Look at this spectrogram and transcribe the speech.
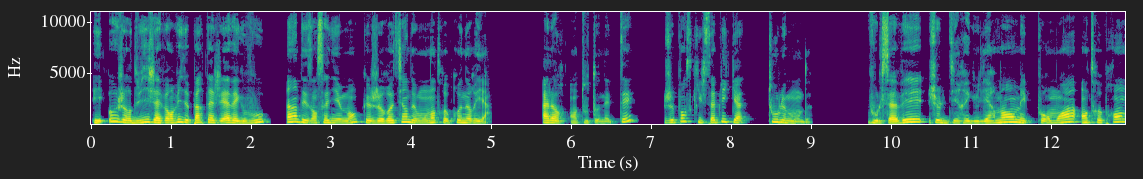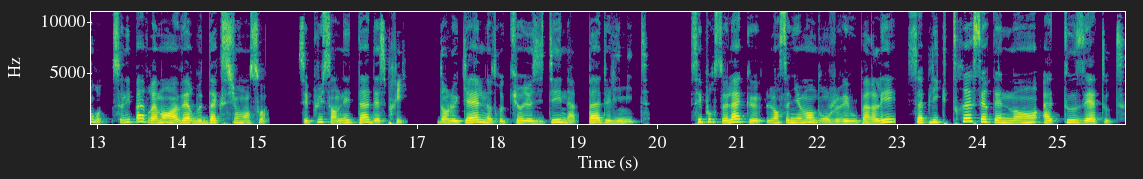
Et aujourd'hui, j'avais envie de partager avec vous un des enseignements que je retiens de mon entrepreneuriat. Alors, en toute honnêteté, je pense qu'il s'applique à tout le monde. Vous le savez, je le dis régulièrement, mais pour moi, entreprendre, ce n'est pas vraiment un verbe d'action en soi. C'est plus un état d'esprit, dans lequel notre curiosité n'a pas de limite. C'est pour cela que l'enseignement dont je vais vous parler s'applique très certainement à tous et à toutes.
